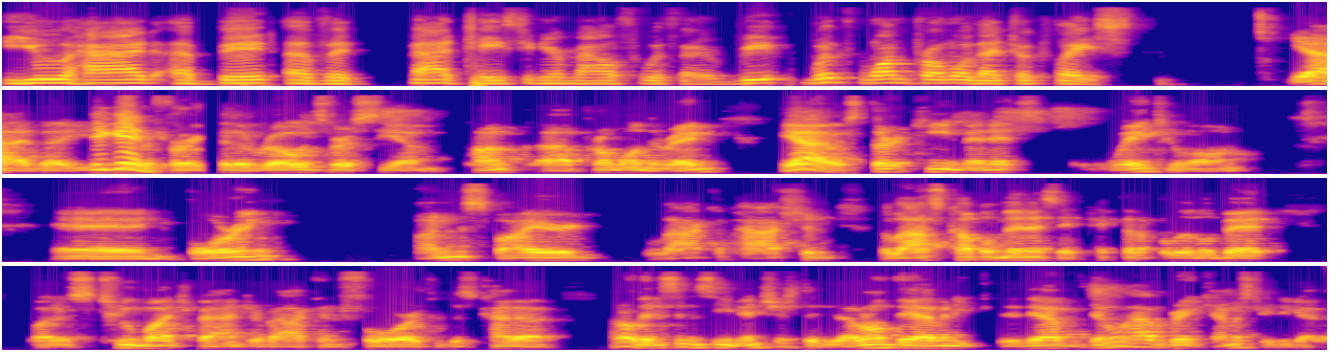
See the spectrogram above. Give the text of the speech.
you had a bit of a bad taste in your mouth with a re- with one promo that took place. Yeah, the, you Again. referring to the Rhodes versus CM Punk uh, promo in the ring. Yeah, yeah, it was 13 minutes, way too long, and boring, uninspired, lack of passion. The last couple minutes they picked it up a little bit, but it's too much banter back and forth. And just kind of, I don't know, they just didn't seem interested. I don't know if they have any. They have. They don't have great chemistry together.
